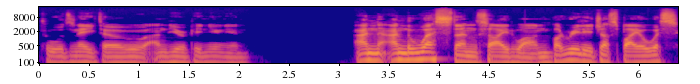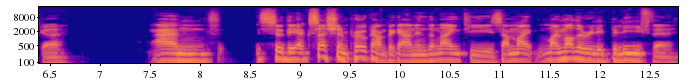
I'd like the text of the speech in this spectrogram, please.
towards NATO and the European Union. And, and the Western side won, but really just by a whisker. And so the accession program began in the 90s and my, my mother really believed it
